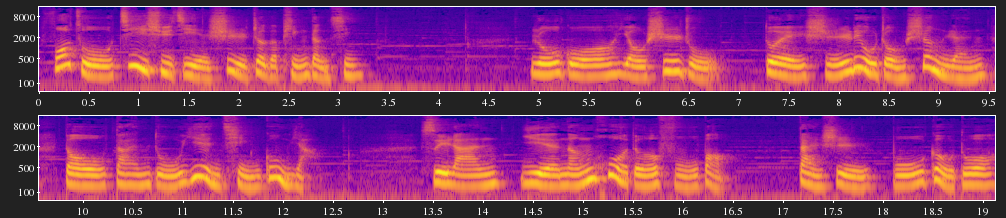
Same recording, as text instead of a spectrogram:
佛祖继续解释这个平等心：如果有施主对十六种圣人都单独宴请供养。虽然也能获得福报，但是不够多，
